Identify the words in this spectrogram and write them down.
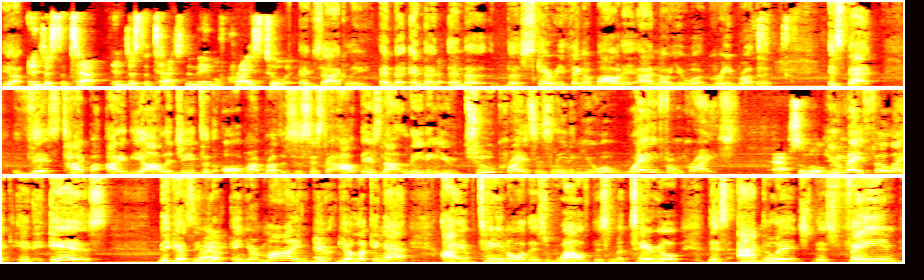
yeah and just attack and just attach the name of christ to it. Exactly. And the and the and the the scary thing about it i know you will agree brother is that this type of ideology to all my brothers and sisters out there is not leading you to christ it's leading you away from christ absolutely you may feel like it is because in, right. your, in your mind you're, you're, looking at i obtain all this wealth this material this accolage mm-hmm. this fame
